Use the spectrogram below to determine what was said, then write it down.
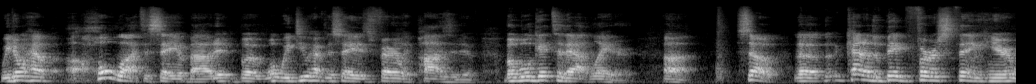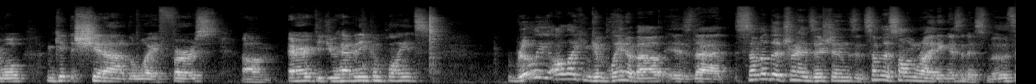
we don't have a whole lot to say about it, but what we do have to say is fairly positive. But we'll get to that later. Uh, so, the, the kind of the big first thing here, we'll get the shit out of the way first. Um, Eric, did you have any complaints? Really, all I can complain about is that some of the transitions and some of the songwriting isn't as smooth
